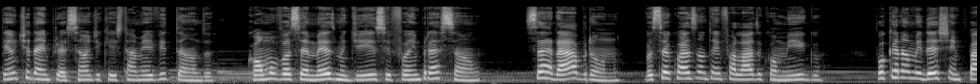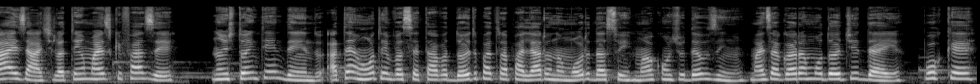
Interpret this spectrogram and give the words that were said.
Tenho te dar a impressão de que está me evitando. Como você mesmo disse, foi impressão. Será, Bruno? Você quase não tem falado comigo. Por que não me deixa em paz, Átila? Tenho mais o que fazer. Não estou entendendo. Até ontem você estava doido para atrapalhar o namoro da sua irmã com o judeuzinho, mas agora mudou de ideia. Por quê?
